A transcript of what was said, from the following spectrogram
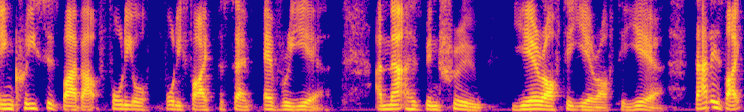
increases by about 40 or 45% every year. And that has been true year after year after year. That is like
